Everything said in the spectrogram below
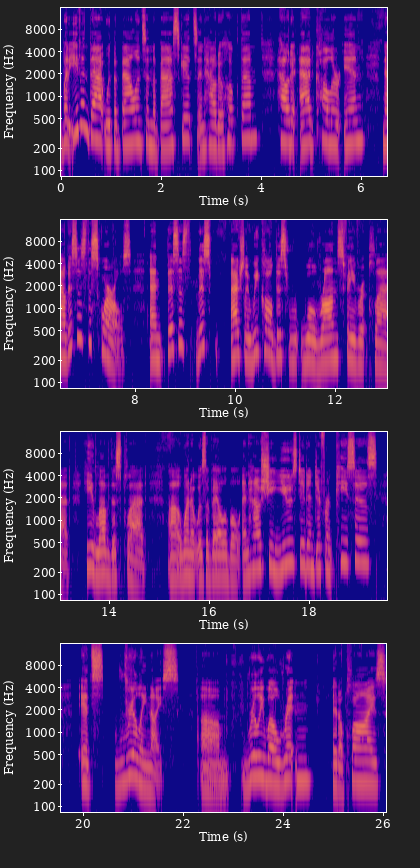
But even that with the balance in the baskets and how to hook them, how to add color in. Now this is the squirrels. And this is, this actually we called this wool Ron's favorite plaid. He loved this plaid uh, when it was available. And how she used it in different pieces. It's really nice. Um, really well written. It applies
